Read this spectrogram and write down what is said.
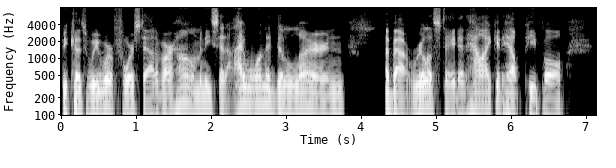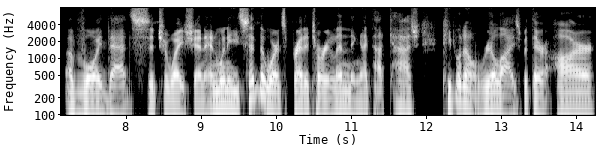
because we were forced out of our home and he said i wanted to learn about real estate and how i could help people avoid that situation and when he said the words predatory lending i thought gosh people don't realize but there are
